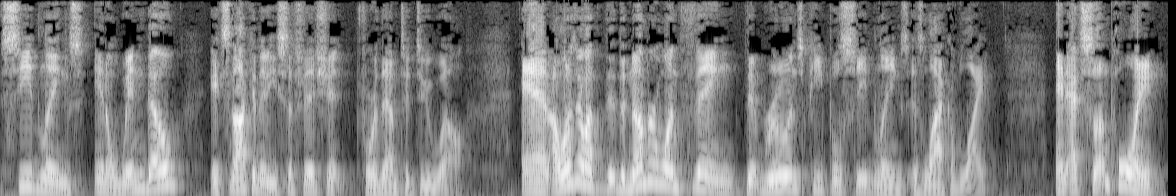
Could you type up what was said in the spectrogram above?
seedlings in a window, it's not going to be sufficient for them to do well. And I want to talk about the, the number one thing that ruins people's seedlings is lack of light. And at some point,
